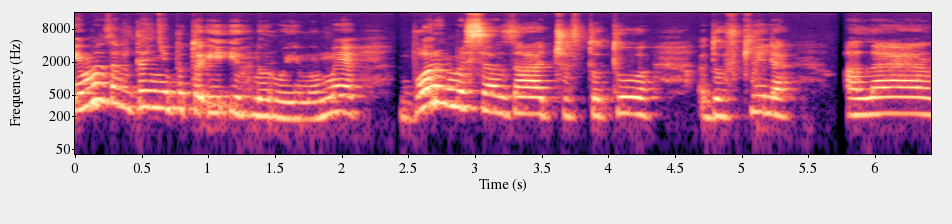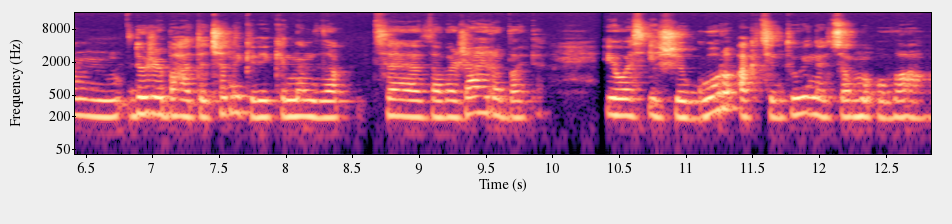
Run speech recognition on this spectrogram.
і ми завжди нібито і ігноруємо. Ми боремося за чистоту довкілля, але дуже багато чинників, які нам це заважає робити. І ось Ішигуру акцентує на цьому увагу,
